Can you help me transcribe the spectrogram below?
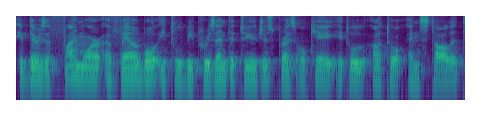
If there is a firmware available, it will be presented to you. Just press OK. It will auto install it.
